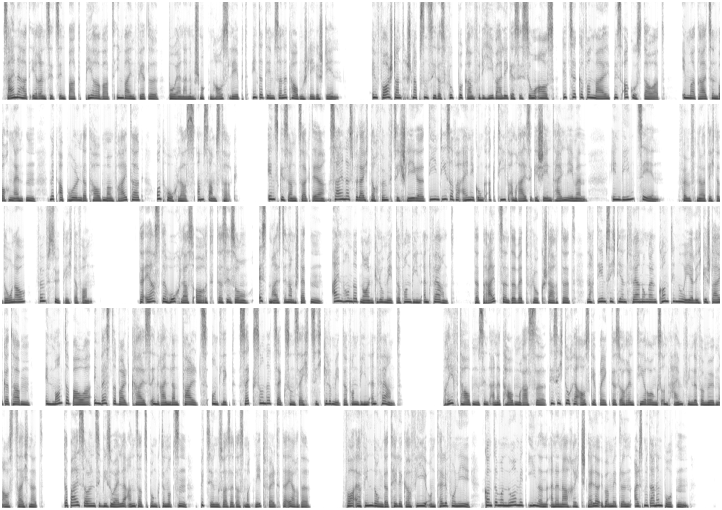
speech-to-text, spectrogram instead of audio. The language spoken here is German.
Seine hat ihren Sitz in Bad Pirawat im Weinviertel, wo er in einem schmucken Haus lebt, hinter dem seine Taubenschläge stehen. Im Vorstand schnapsen sie das Flugprogramm für die jeweilige Saison aus, die circa von Mai bis August dauert immer 13 Wochenenden mit Abholen der Tauben am Freitag und Hochlass am Samstag. Insgesamt, sagt er, seien es vielleicht noch 50 Schläger, die in dieser Vereinigung aktiv am Reisegeschehen teilnehmen. In Wien 10, fünf nördlich der Donau, fünf südlich davon. Der erste Hochlassort der Saison ist meist in Amstetten, 109 Kilometer von Wien entfernt. Der 13. Wettflug startet, nachdem sich die Entfernungen kontinuierlich gesteigert haben, in Montabaur im Westerwaldkreis in Rheinland-Pfalz und liegt 666 Kilometer von Wien entfernt. Brieftauben sind eine Taubenrasse, die sich durch ihr ausgeprägtes Orientierungs- und Heimfindevermögen auszeichnet. Dabei sollen sie visuelle Ansatzpunkte nutzen, bzw. das Magnetfeld der Erde. Vor Erfindung der Telegrafie und Telefonie konnte man nur mit ihnen eine Nachricht schneller übermitteln als mit einem Boten.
